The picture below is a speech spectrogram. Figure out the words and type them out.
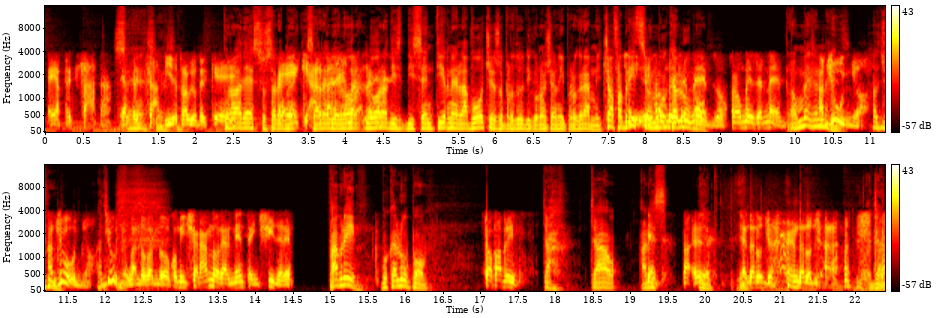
è apprezzata, Sì, è apprezzabile sì, sì. proprio perché... Però adesso sarebbe, è chiaro, sarebbe l'ora, ma- l'ora di, di sentirne la voce e soprattutto di conoscerne i programmi. Ciao Fabrizio, in bocca al lupo. mezzo, fra un mese e mezzo, un mese e a, mezzo. giugno, A a giugno. giugno, a giugno, quando, quando cominceranno realmente a incidere. Fabri, bocca al lupo. Ciao Fabri. Ciao. Ciao. Aless- Sta- eh, niente, È andato già, è andato già, già,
